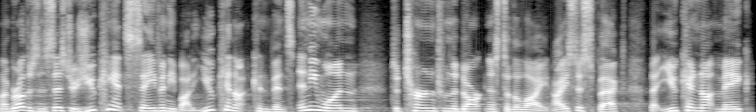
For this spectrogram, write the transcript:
My brothers and sisters, you can't save anybody. You cannot convince anyone to turn from the darkness to the light. I suspect that you cannot make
